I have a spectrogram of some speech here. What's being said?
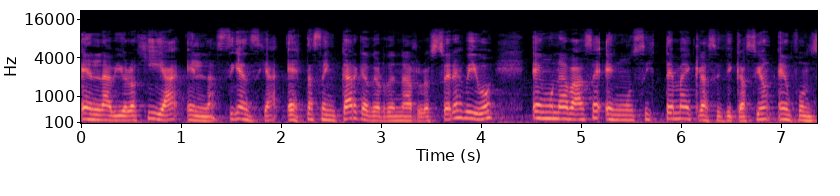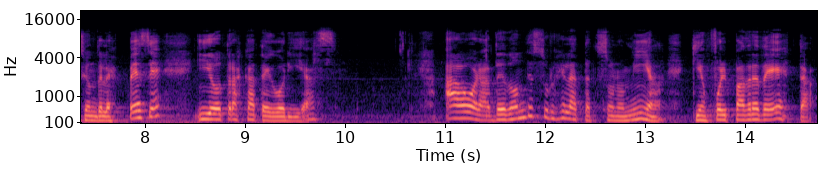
En la biología, en la ciencia, esta se encarga de ordenar los seres vivos en una base en un sistema de clasificación en función de la especie y otras categorías. Ahora, ¿de dónde surge la taxonomía? ¿Quién fue el padre de esta?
